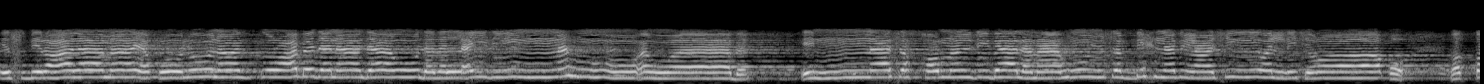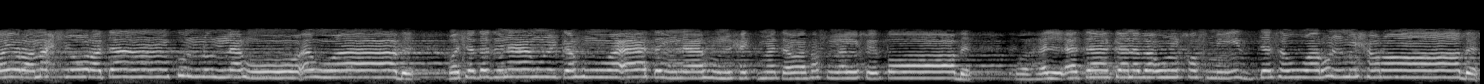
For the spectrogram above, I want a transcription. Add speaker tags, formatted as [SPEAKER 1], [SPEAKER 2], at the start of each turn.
[SPEAKER 1] اصبر على ما يقولون واذكر عبدنا داود ذا الأيد إنه أواب. إنا سخرنا الجبال معه يسبحن بالعشي والإشراق. والطير محشورة كل له أواب. وشددنا ملكه وآتيناه الحكمة وفصل الخطاب. وهل أتاك نبأ الخصم إذ تسوروا المحراب؟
